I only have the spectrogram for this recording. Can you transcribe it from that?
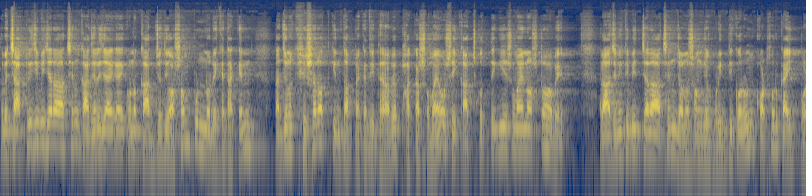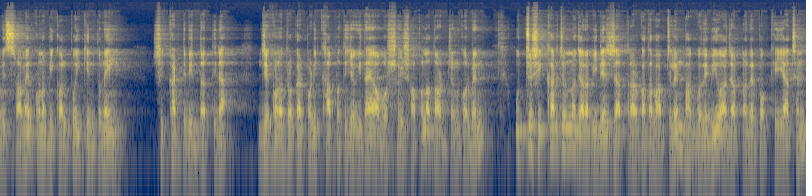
তবে চাকরিজীবী যারা আছেন, কাজের জায়গায় কোনো কাজ যদি অসম্পূর্ণ রেখে থাকেন, তার জন্য খেসারত কিন্তু আপনাকে দিতে হবে, ফাঁকা সময়েও সেই কাজ করতে গিয়ে সময় নষ্ট হবে। রাজনীতিবিদ যারা আছেন, জনসংযোগ বৃদ্ধি করুন, কঠোর কায়িক পরিশ্রমের কোনো বিকল্পই কিন্তু নেই। শিক্ষার্থী বিদ্যার্থীরা যে কোনো প্রকার পরীক্ষা প্রতিযোগিতায় অবশ্যই সফলতা অর্জন করবেন। উচ্চশিক্ষার জন্য যারা বিদেশ যাত্রার কথা ভাবছিলেন, ভাগ্যদেবীও আজ আপনাদের পক্ষেই আছেন।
